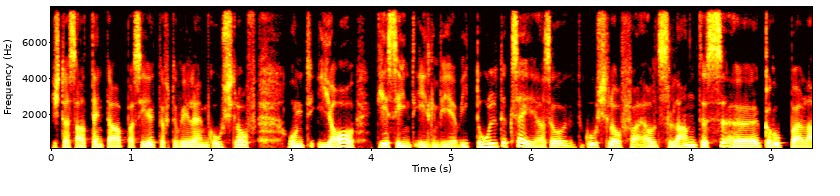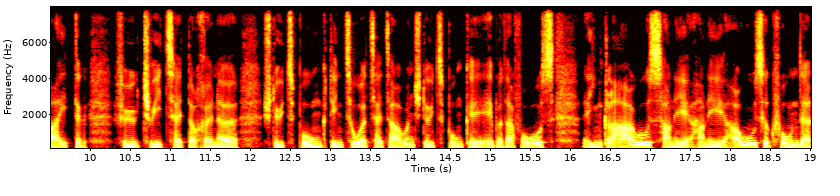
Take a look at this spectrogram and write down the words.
ist das Attentat passiert auf der Wilhelm Gustloff. Und ja, die sind irgendwie wie geduldet gesehen. Also Gustloff als Landes äh, Gruppenleiter für die Schweiz. Hat auch einen Stützpunkt in Zuz hat es auch einen Stützpunkt gegeben, eben Davos in Glarus habe ich, habe ich auch herausgefunden.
